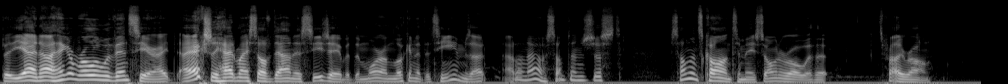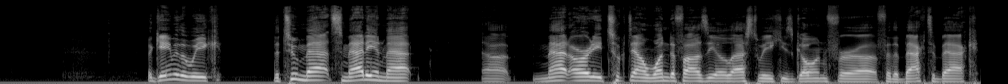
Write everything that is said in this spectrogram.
but yeah, no, I think I'm rolling with Vince here. I, I actually had myself down as CJ, but the more I'm looking at the teams, I I don't know. Something's just something's calling to me, so I'm gonna roll with it. It's probably wrong. The game of the week, the two Matts, Matty and Matt. Uh, Matt already took down one DeFazio last week. He's going for uh, for the back to back.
